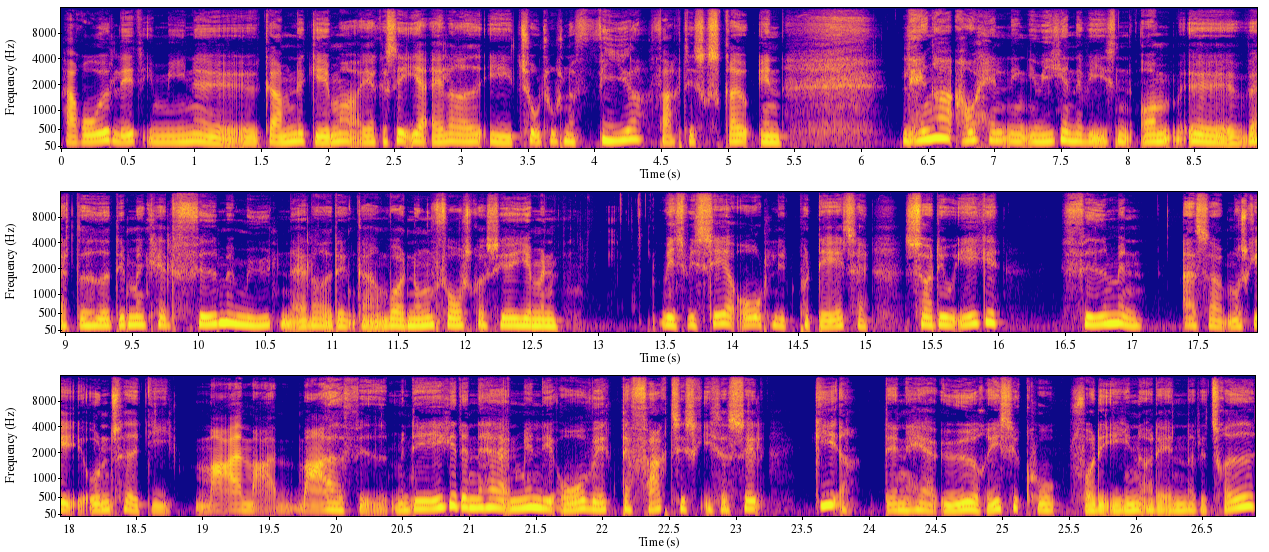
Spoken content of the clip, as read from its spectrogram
har rodet lidt i mine øh, gamle gemmer, og jeg kan se, at jeg allerede i 2004 faktisk skrev en længere afhandling i Weekendavisen om, øh, hvad det hedder det, man kaldte fedmemyten allerede dengang, hvor nogle forskere siger, jamen, hvis vi ser ordentligt på data, så er det jo ikke fedmen, altså måske undtaget de meget, meget, meget fede, men det er ikke den her almindelige overvægt, der faktisk i sig selv giver den her øgede risiko for det ene og det andet og det tredje.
